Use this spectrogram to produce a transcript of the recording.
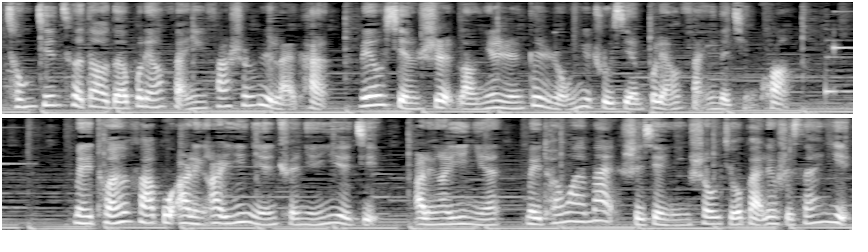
从监测到的不良反应发生率来看，没有显示老年人更容易出现不良反应的情况。美团发布二零二一年全年业绩，二零二一年美团外卖实现营收九百六十三亿，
